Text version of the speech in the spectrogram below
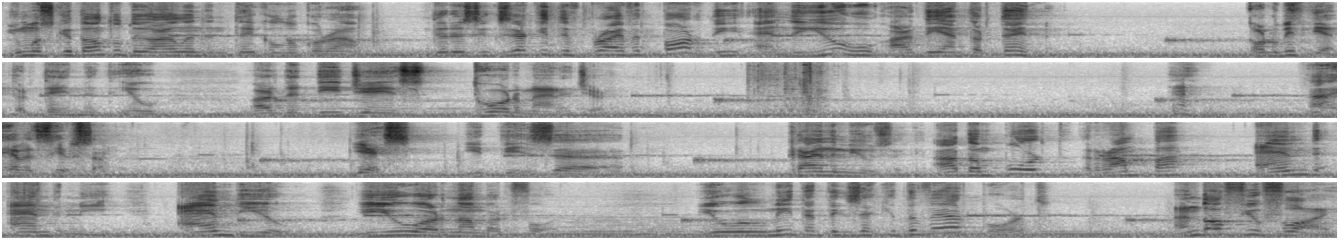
you must get onto the island and take a look around. There is executive private party, and you are the entertainment. Or with the entertainment, you are the DJ's tour manager. I have it here somewhere. Yes, it is, uh, Keinemusik. Adam Port, Rampa, and, and me, and you. You are number four. You will meet at Executive Airport, and off you fly.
